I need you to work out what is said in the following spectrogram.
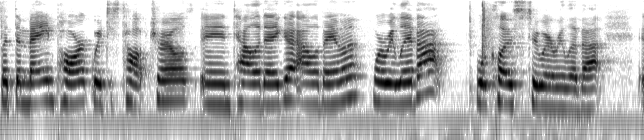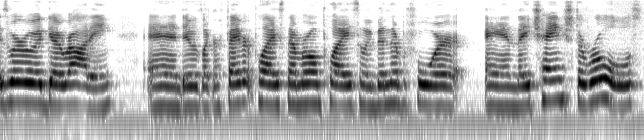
But the main park, which is Top Trails in Talladega, Alabama, where we live at, well close to where we live at, is where we would go riding. And it was like our favorite place, number one place, and we've been there before. And they changed the rules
